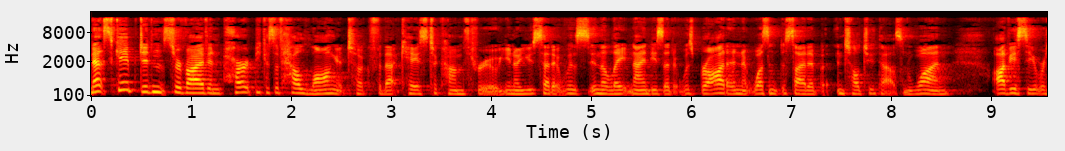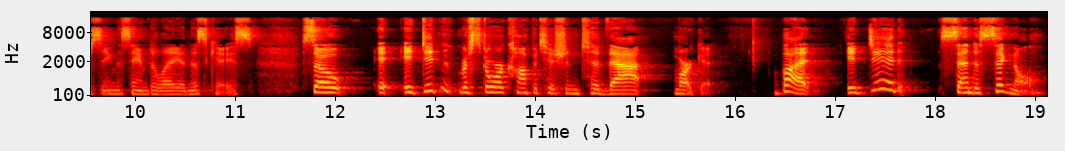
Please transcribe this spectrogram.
Netscape didn't survive in part because of how long it took for that case to come through. You know, you said it was in the late 90s that it was brought and it wasn't decided until 2001. Obviously, we're seeing the same delay in this case. So it, it didn't restore competition to that market, but it did send a signal.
